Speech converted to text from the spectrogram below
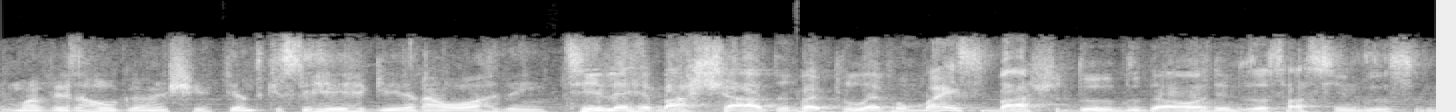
uma vez arrogante, tendo que se reerguer na ordem. Sim, ele é rebaixado, vai pro level mais baixo do, do da ordem dos assassinos, assim.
